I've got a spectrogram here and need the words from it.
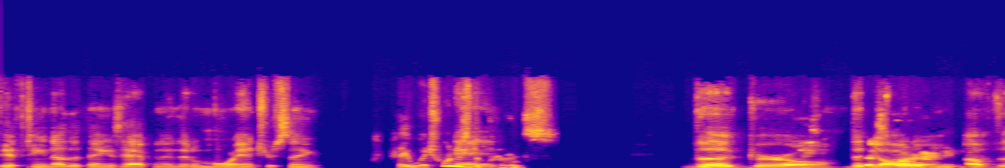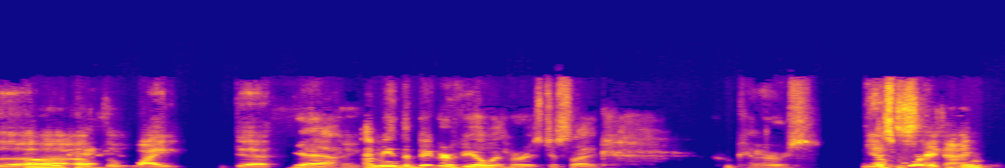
15 other things happening that are more interesting. hey, which one is the prince? The girl, the That's daughter of the Oh, uh, of the white death. Yeah, I I mean the big reveal with her is just like, who cares? Yeah, I'm it's more like, I- interesting.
